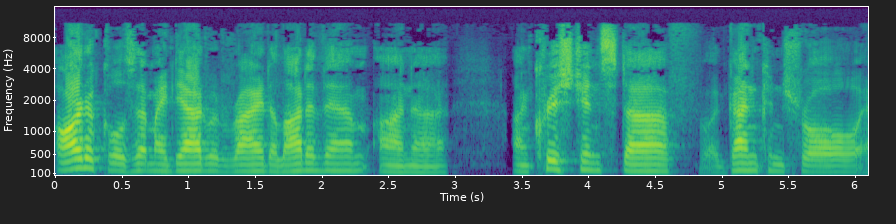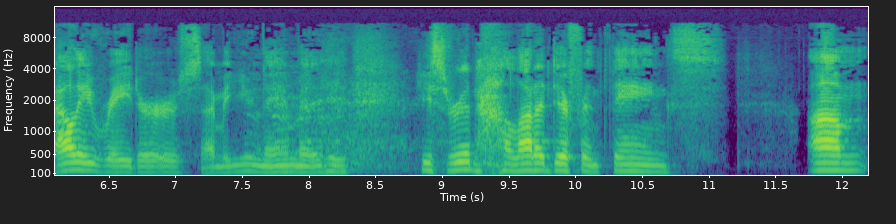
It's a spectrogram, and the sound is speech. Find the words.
articles that my dad would write, a lot of them on, uh, on Christian stuff, uh, gun control, alley raiders. I mean, you name it. He, he's written a lot of different things. Um,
